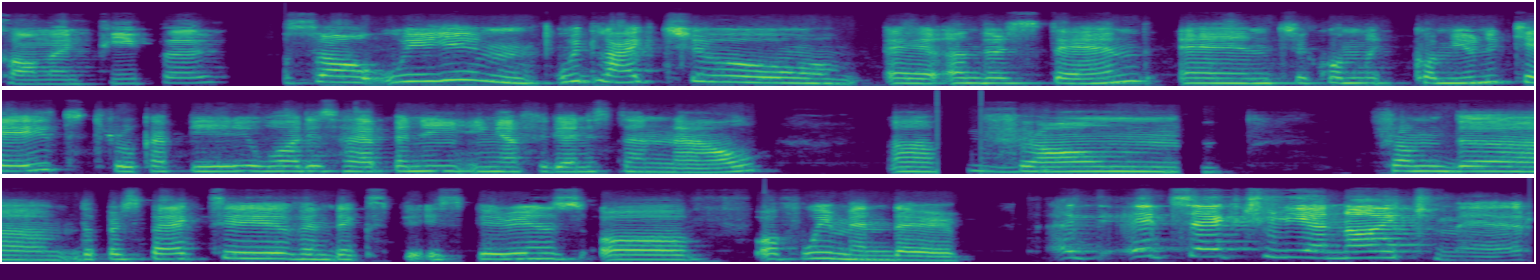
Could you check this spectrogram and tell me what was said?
common people. So we would like to uh, understand and to com communicate through Capire what is happening in Afghanistan now uh, mm-hmm. from from the the perspective and the experience of of women there. It's actually a nightmare.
